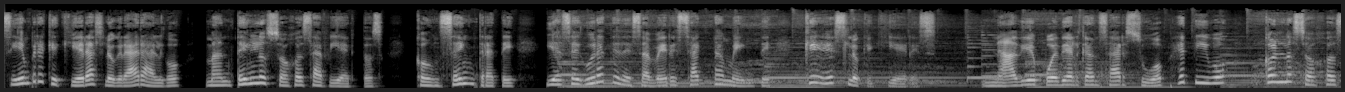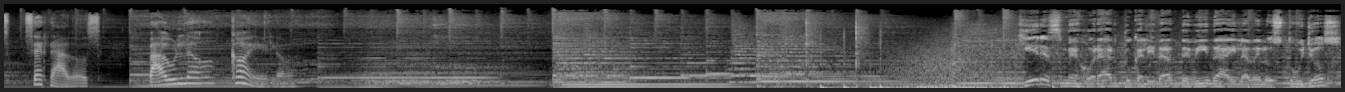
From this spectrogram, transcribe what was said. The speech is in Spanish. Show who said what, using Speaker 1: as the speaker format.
Speaker 1: Siempre que quieras lograr algo, mantén los ojos abiertos, concéntrate y asegúrate de saber exactamente qué es lo que quieres. Nadie puede alcanzar su objetivo con los ojos cerrados. Paulo Coelho
Speaker 2: ¿Quieres mejorar tu calidad de vida y la de los tuyos?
